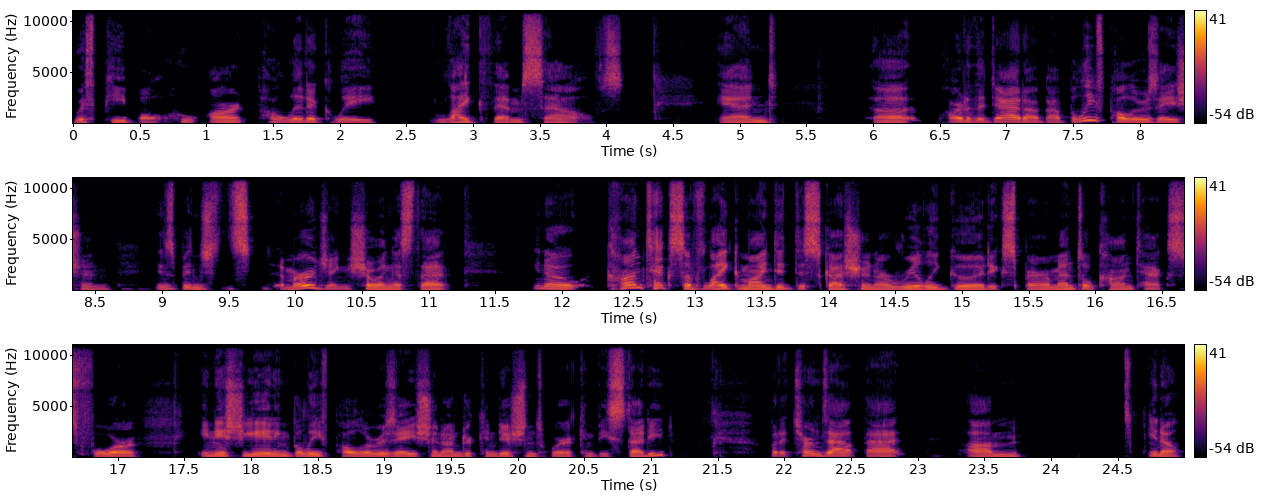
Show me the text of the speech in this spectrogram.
with people who aren't politically like themselves. And uh, part of the data about belief polarization has been emerging, showing us that you know, contexts of like minded discussion are really good experimental contexts for initiating belief polarization under conditions where it can be studied. But it turns out that, um, you know,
